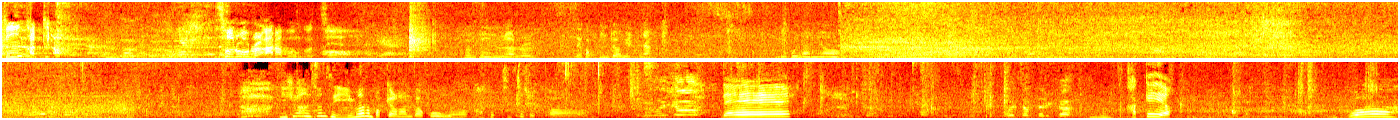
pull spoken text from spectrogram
같은 같은 서로를 알아본 거지. 무슨 누나를 내가 본 적이 있나? 누구냐면 이게 한 상세 2만 원밖에 안 한다고? 와 가격 진짜 좋다. 네. 뭘좀 드릴까? 갈게요. 와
